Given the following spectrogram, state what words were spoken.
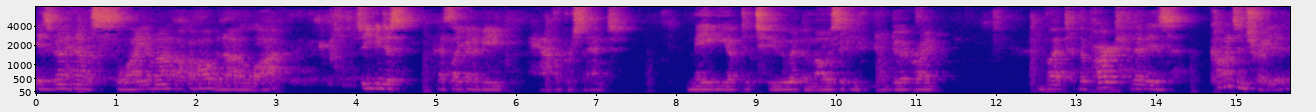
is going to have a slight amount of alcohol, but not a lot. So you can just that's like going to be half a percent, maybe up to two at the most if you don't do it right. But the part that is concentrated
